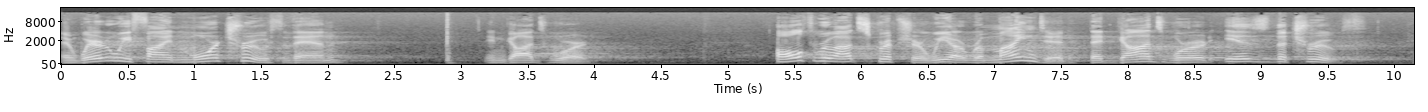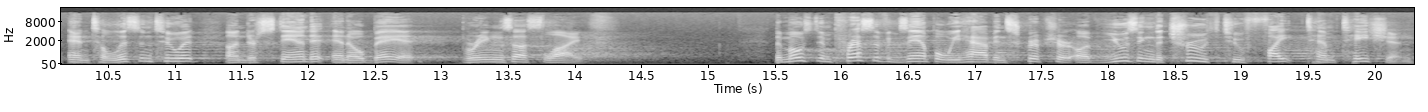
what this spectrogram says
And where do we find more truth than in God's Word? All throughout Scripture, we are reminded that God's Word is the truth and to listen to it, understand it, and obey it brings us life. The most impressive example we have in Scripture of using the truth to fight temptation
